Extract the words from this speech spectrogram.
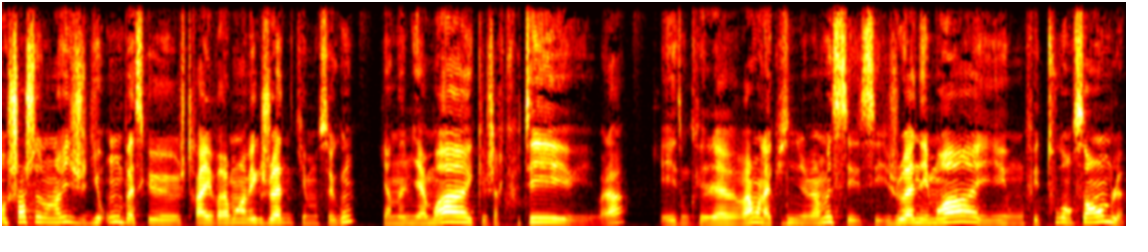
on change selon l'envie. Je dis on parce que je travaille vraiment avec Joanne, qui est mon second, qui est un ami à moi et que j'ai recruté, et voilà. Et donc là, vraiment la cuisine du Mermoz, c'est c'est Joanne et moi et on fait tout ensemble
